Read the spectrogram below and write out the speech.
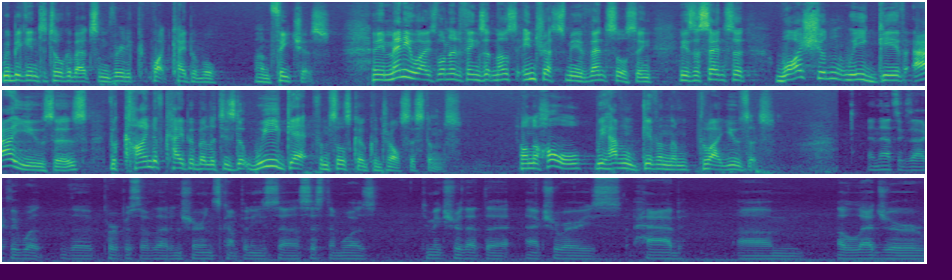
we begin to talk about some really quite capable um, features. And in many ways, one of the things that most interests me of event sourcing is the sense that why shouldn't we give our users the kind of capabilities that we get from source code control systems? On the whole, we haven't given them to our users. And that's exactly what the purpose of that insurance company's uh, system was to make sure that the actuaries had um, a ledger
